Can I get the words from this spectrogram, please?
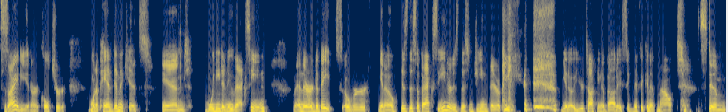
society, in our culture. When a pandemic hits and we need a new vaccine, and there are debates over, you know, is this a vaccine or is this gene therapy? you know, you're talking about a significant amount STEM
